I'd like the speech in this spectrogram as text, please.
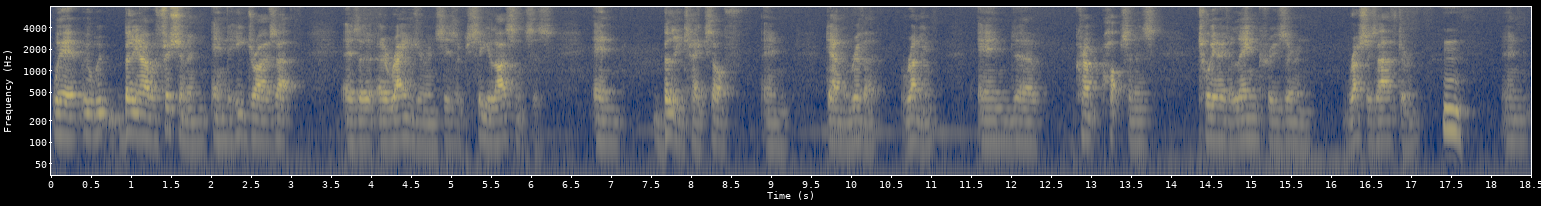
where we, we, Billy and I were fishermen, and he drives up as a, a ranger and says, "I "See your licenses," and Billy takes off and down the river running, and uh, Crump hops in his Toyota Land Cruiser and rushes after him, Mm. and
